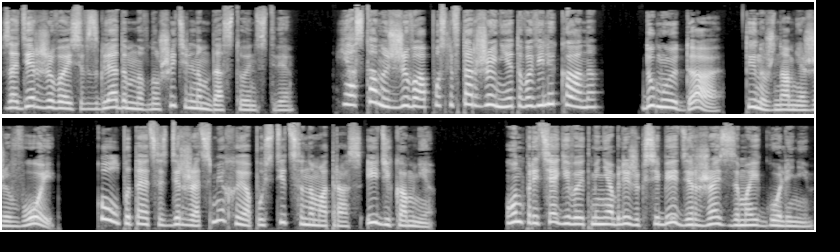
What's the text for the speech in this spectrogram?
задерживаясь взглядом на внушительном достоинстве. «Я останусь жива после вторжения этого великана». «Думаю, да, ты нужна мне живой». Коул пытается сдержать смех и опуститься на матрас. «Иди ко мне». Он притягивает меня ближе к себе, держась за мои голени.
